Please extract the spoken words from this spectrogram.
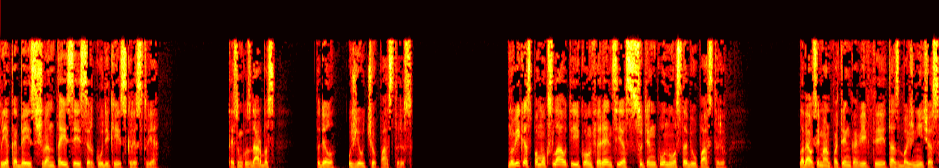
priekabiais šventaisiais ir kūdikiais Kristuje. Tai sunkus darbas, todėl užjaučiu pastorius. Nuvykęs pamokslauti į konferencijas sutinku nuostabių pastorių. Labiausiai man patinka vykti į tas bažnyčias,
